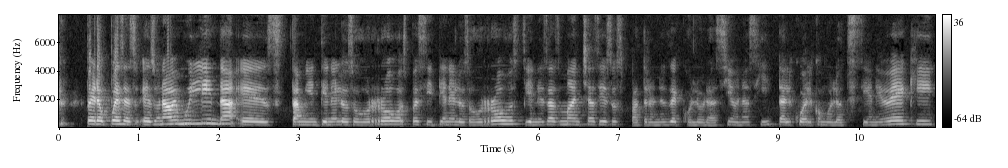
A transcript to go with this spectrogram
pero pues es, es, una ave muy linda, es, también tiene los ojos rojos, pues sí tiene los ojos rojos, tiene esas manchas y esos patrones de coloración así, tal cual como los tiene Becky.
